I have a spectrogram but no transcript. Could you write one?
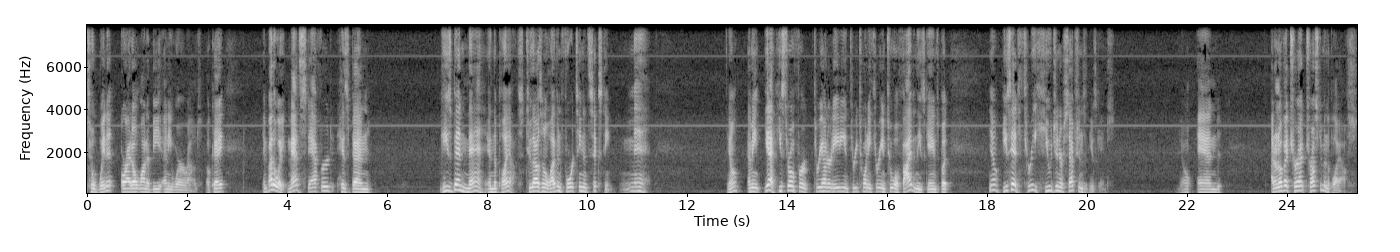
to win it, or I don't want to be anywhere around, okay? And by the way, Matt Stafford has been he's been meh in the playoffs. 2011, 14 and 16. Meh. You know? I mean, yeah, he's thrown for 380 and 323 and 205 in these games, but you know, he's had three huge interceptions in these games. You know, and I don't know if I tr- trust him in the playoffs.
